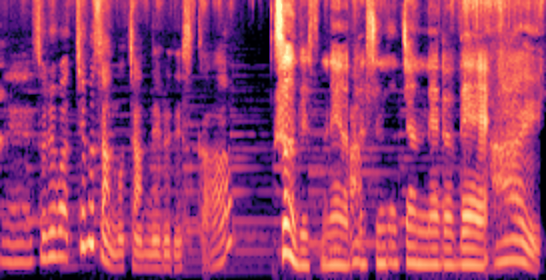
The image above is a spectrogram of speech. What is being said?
えー、それはチェブさんのチャンネルですか？そうですね。私のチャンネルで、はい。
